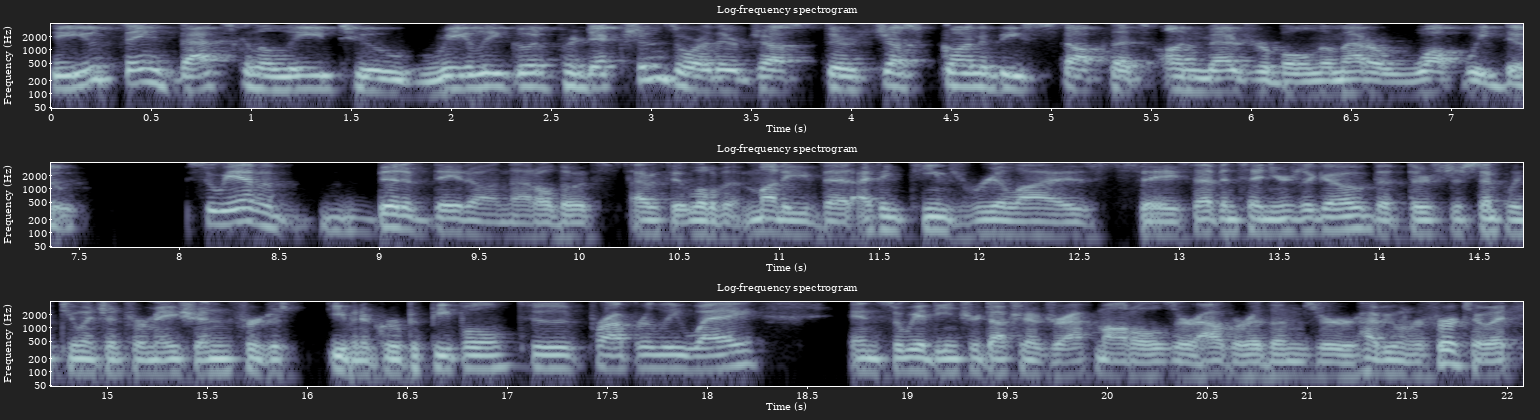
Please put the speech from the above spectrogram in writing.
Do you think that's going to lead to really good predictions, or they're just there's just going to be stuff that's unmeasurable no matter what we do? So we have a bit of data on that, although it's I would say a little bit muddy. That I think teams realized, say seven, ten years ago, that there's just simply too much information for just even a group of people to properly weigh. And so we had the introduction of draft models or algorithms or however you want to refer to it.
